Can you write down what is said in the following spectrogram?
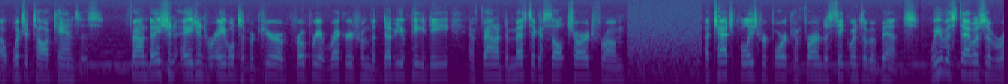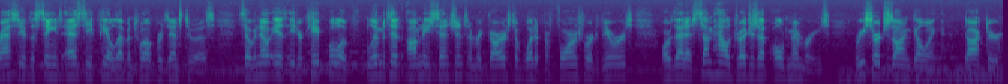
of Wichita, Kansas. Foundation agents were able to procure appropriate records from the WPD and found a domestic assault charge from Attached police report confirmed the sequence of events. We've established the veracity of the scenes SCP-1112 presents to us, so we know it is either capable of limited omniscience in regards to what it performs for its viewers, or that it somehow dredges up old memories. Research is ongoing. Dr.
